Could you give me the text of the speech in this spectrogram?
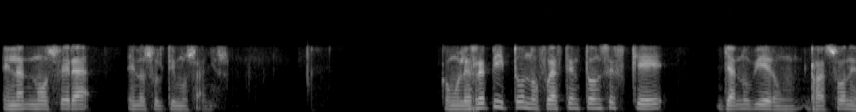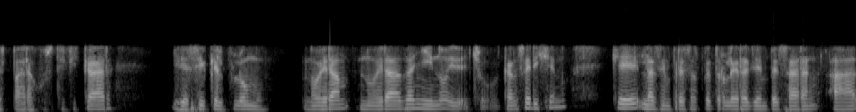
en la atmósfera en los últimos años. Como les repito, no fue hasta entonces que ya no hubieron razones para justificar y decir que el plomo no era, no era dañino y de hecho cancerígeno, que las empresas petroleras ya empezaran a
